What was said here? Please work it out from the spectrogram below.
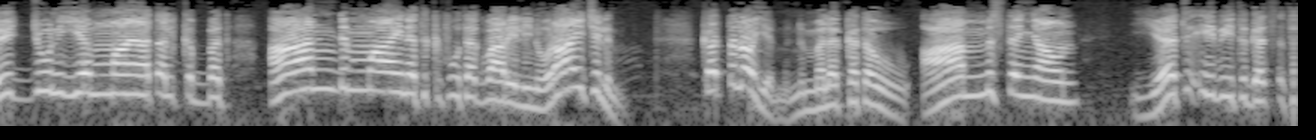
እጁን የማያጠልቅበት አንድም ዐይነት ክፉ ተግባር ሊኖር አይችልም። ቀጥሎ የምንመለከተው አምስተኛውን የትዕቢት ገጽታ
